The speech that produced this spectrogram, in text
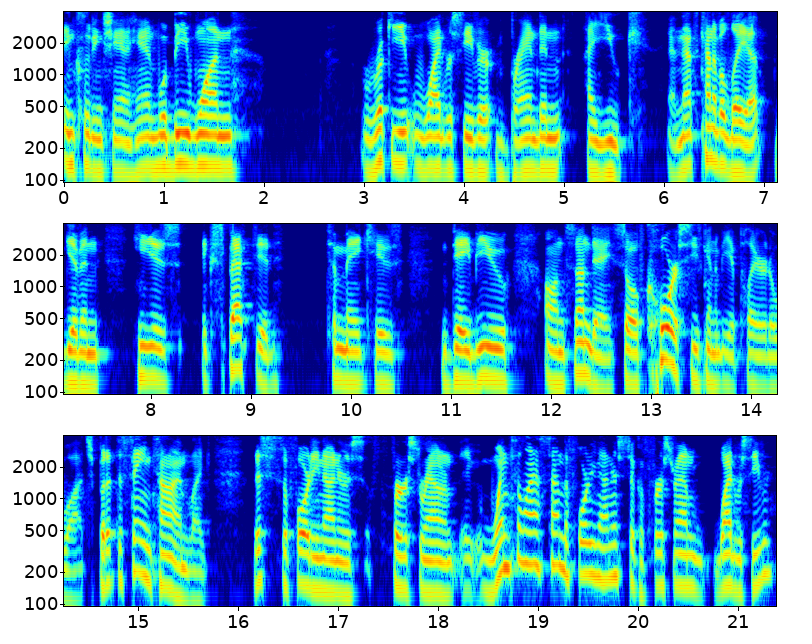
including Shanahan, would be one rookie wide receiver Brandon Aiyuk. And that's kind of a layup given he is expected to make his debut on Sunday. So, of course, he's going to be a player to watch. But at the same time, like, this is the 49ers first round. When's the last time the 49ers took a first round wide receiver?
